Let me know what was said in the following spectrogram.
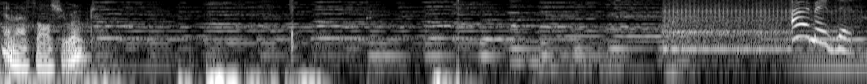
And that's all she wrote. I made this.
